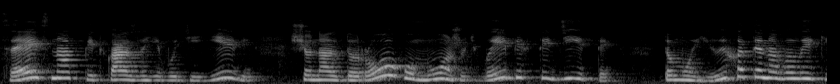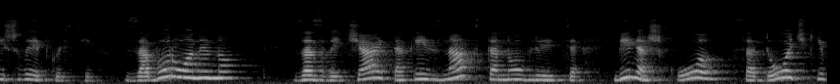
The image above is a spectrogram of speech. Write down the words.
Цей знак підказує водієві, що на дорогу можуть вибігти діти, тому їхати на великій швидкості заборонено. Зазвичай такий знак встановлюється біля школ, садочків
